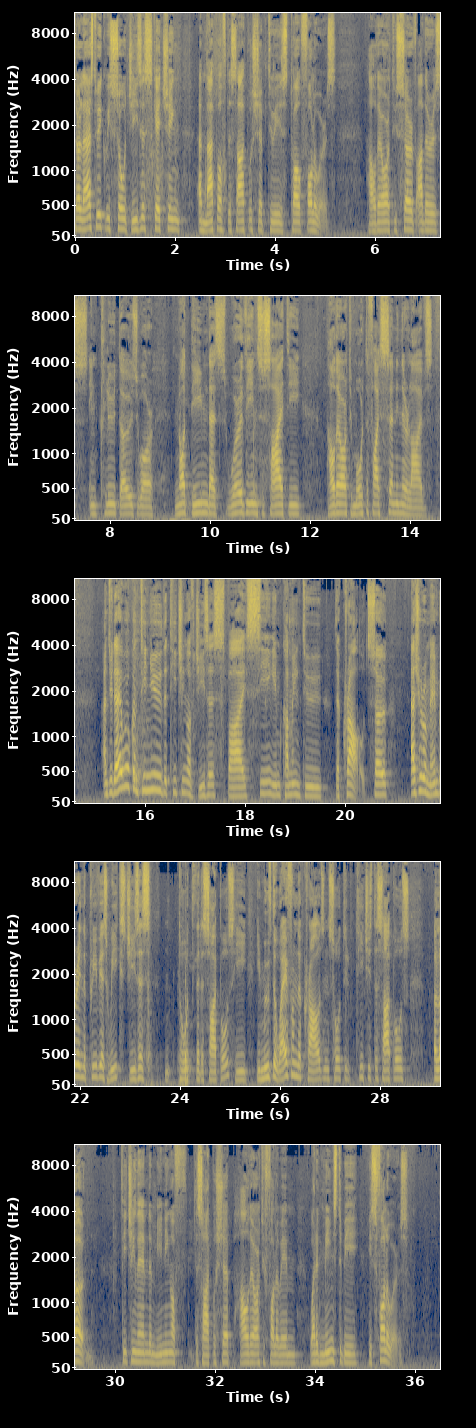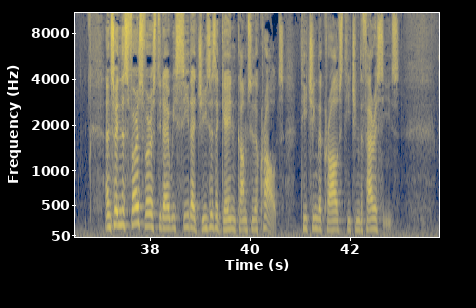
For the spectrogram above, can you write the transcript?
So last week we saw Jesus sketching a map of discipleship to his 12 followers. How they are to serve others, include those who are not deemed as worthy in society, how they are to mortify sin in their lives. And today we'll continue the teaching of Jesus by seeing him coming to the crowd. So, as you remember in the previous weeks, Jesus taught the disciples. He, he moved away from the crowds and sought to teach his disciples alone, teaching them the meaning of discipleship, how they are to follow him, what it means to be his followers. And so in this first verse today, we see that Jesus again comes to the crowds, teaching the crowds, teaching the Pharisees.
